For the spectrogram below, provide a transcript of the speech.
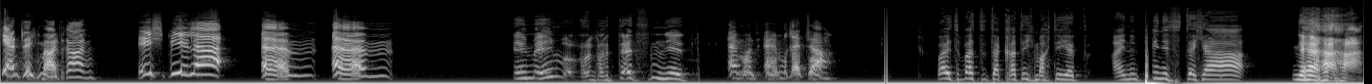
ich endlich mal dran. Ich spiele, ähm, ähm, Im, im, was ist das denn jetzt? M&M Ritter. Weißt du was, du Sakrate, ich mach dir jetzt einen Penisstecher.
